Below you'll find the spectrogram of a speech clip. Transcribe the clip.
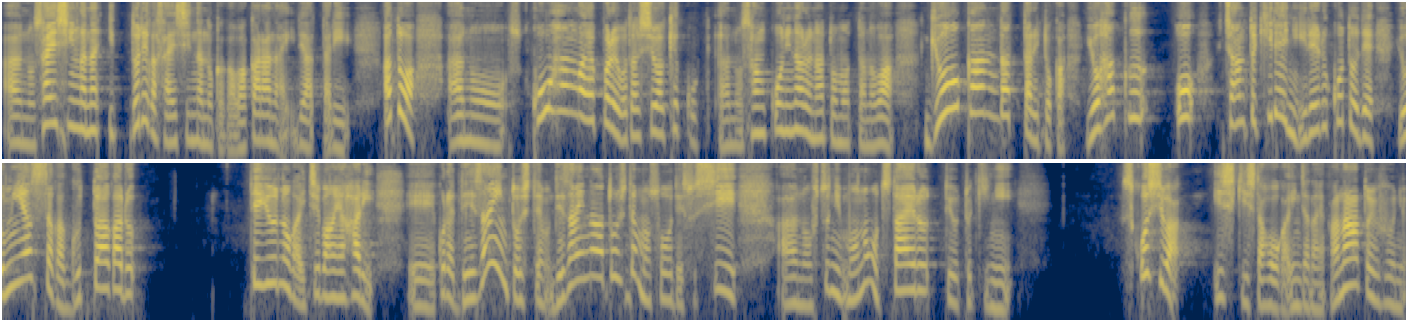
あの、最新がな、どれが最新なのかがわからないであったり、あとは、あの、後半がやっぱり私は結構、あの、参考になるなと思ったのは、行間だったりとか余白をちゃんと綺麗に入れることで読みやすさがぐっと上がる。っていうのが一番やはり、えーこれはデザインとしても、デザイナーとしてもそうですし、あの、普通に物を伝えるっていう時に、少しは意識した方がいいんじゃないかなというふうに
